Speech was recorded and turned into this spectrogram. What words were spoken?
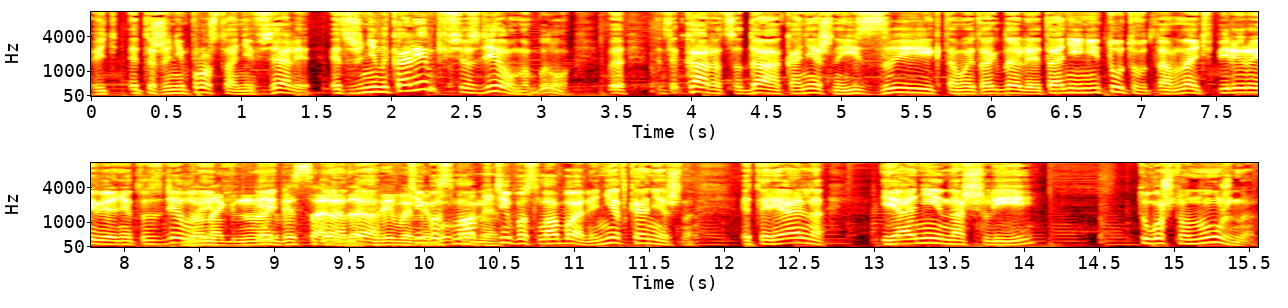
Ведь это же не просто они взяли, это же не на коленке все сделано было. Э, Это кажется, да, конечно, язык там и так далее. Это они не тут, вот, там, знаете, в перерыве они это сделали. На- на- И- написали, да, кривыми типа, слаб- типа слабали. Нет, конечно. Это реально. И они нашли то, что нужно.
